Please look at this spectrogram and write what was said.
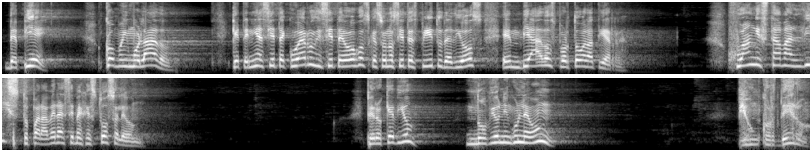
de pie como inmolado, que tenía siete cuernos y siete ojos, que son los siete espíritus de Dios enviados por toda la tierra. Juan estaba listo para ver a ese majestuoso león. Pero ¿qué vio? No vio ningún león. Vio un cordero.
